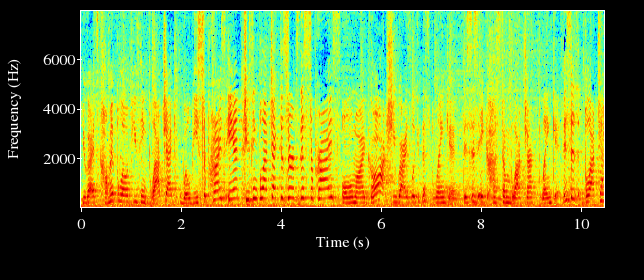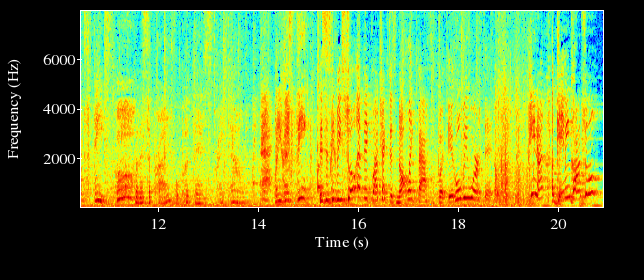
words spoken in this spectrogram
You guys comment below if you think Blackjack will be surprised and do you think Blackjack deserves this surprise? Oh my gosh, you guys, look at this blanket. This is a custom Blackjack blanket. This is Blackjack's face. For the surprise, we'll put this right down like. What do you guys think? This is gonna be so epic. Blackjack does not like baths, but it will be worth it. Peanut, a gaming console?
